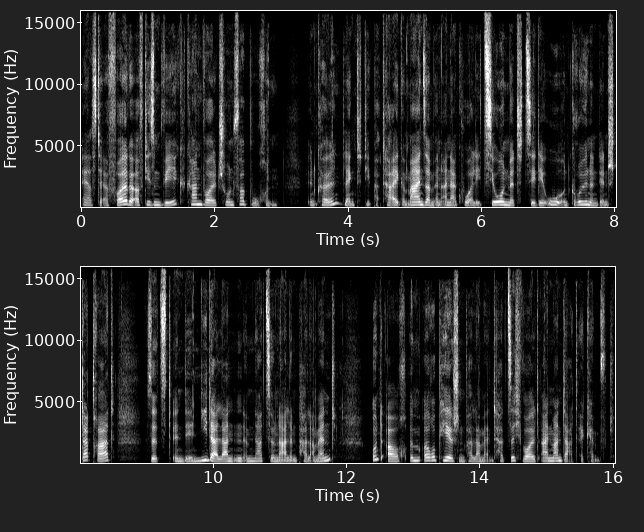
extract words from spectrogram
Erste Erfolge auf diesem Weg kann Volt schon verbuchen. In Köln lenkt die Partei gemeinsam in einer Koalition mit CDU und Grünen den Stadtrat, sitzt in den Niederlanden im nationalen Parlament und auch im Europäischen Parlament hat sich Volt ein Mandat erkämpft.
